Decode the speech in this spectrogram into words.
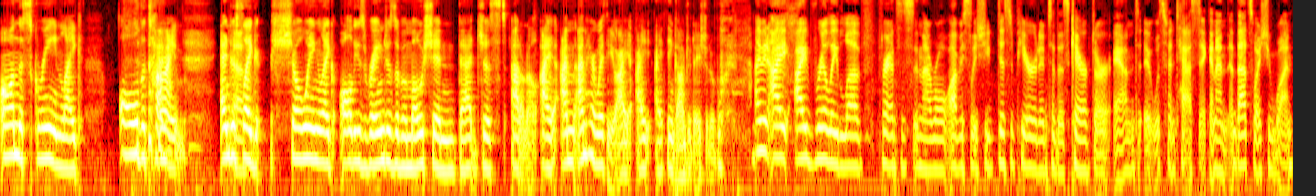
on the screen like all the time and just yeah. like showing like all these ranges of emotion that just I don't know. I I'm I'm here with you. I I, I think Andra Day should have won. I mean, I I really love Frances in that role. Obviously, she disappeared into this character, and it was fantastic, and and that's why she won.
